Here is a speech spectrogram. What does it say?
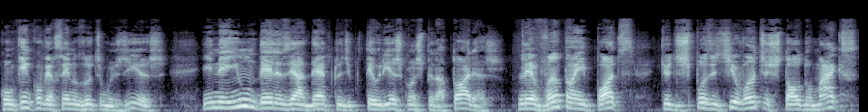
com quem conversei nos últimos dias, e nenhum deles é adepto de teorias conspiratórias, levantam a hipótese que o dispositivo anti-stall do Max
